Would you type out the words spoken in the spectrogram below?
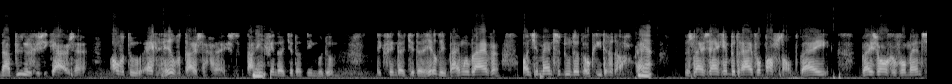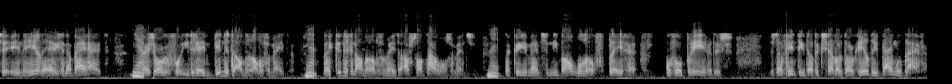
naburige ziekenhuizen, af en toe echt heel veel thuis zijn geweest. Nou, ik vind dat je dat niet moet doen. Ik vind dat je er heel dichtbij moet blijven. Want je mensen doen dat ook iedere dag. Hè? Ja. Dus wij zijn geen bedrijf op afstand. Wij, wij zorgen voor mensen in heel erge nabijheid. Ja. Wij zorgen voor iedereen binnen de anderhalve meter. Ja. Wij kunnen geen anderhalve meter afstand houden, onze mensen. Nee. Dan kun je mensen niet behandelen of verplegen of opereren. Dus, dus dan vind ik dat ik zelf er ook heel dichtbij moet blijven.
